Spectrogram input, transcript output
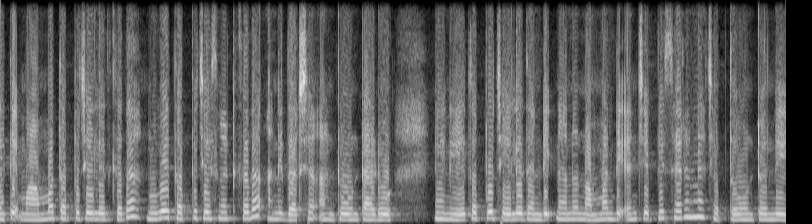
అయితే మా అమ్మ తప్పు చేయలేదు కదా నువ్వే తప్పు చేసినట్టు కదా అని దర్శన్ అంటూ ఉంటాడు. నేను ఏ తప్పు చేయలేదండి నన్ను నమ్మండి అని చెప్పి సరేనే చెప్తూ ఉంటుంది.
